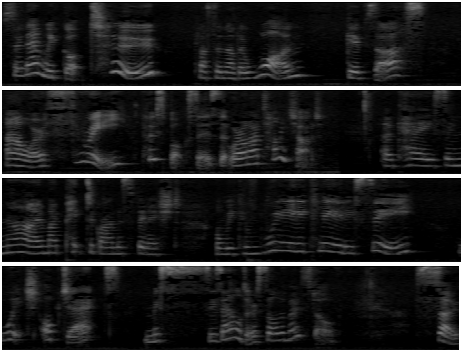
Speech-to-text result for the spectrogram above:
So then we've got two plus another one gives us our three post boxes that were on our tally chart. Okay, so now my pictogram is finished and we can really clearly see which objects Mrs. Elder saw the most of. So,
